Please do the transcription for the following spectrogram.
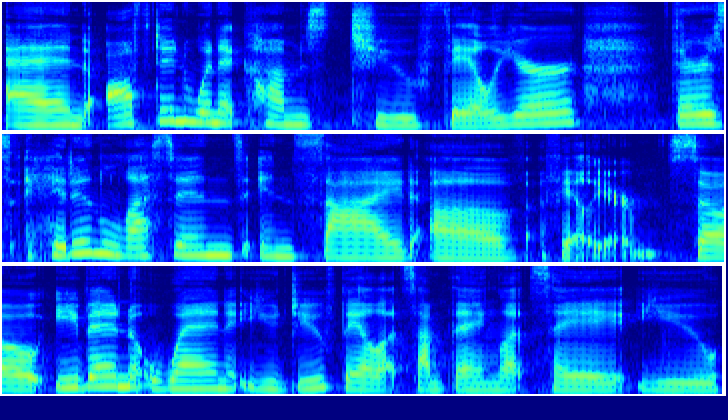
And often, when it comes to failure, there's hidden lessons inside of failure. So, even when you do fail at something, let's say you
